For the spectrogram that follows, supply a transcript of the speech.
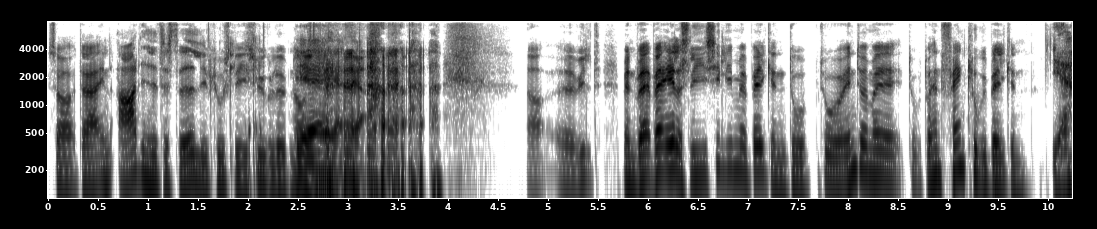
Så der er en artighed til stede lige pludselig i cykelløbene også. Ja, ja, ja. Nå, øh, vildt. Men hvad, hvad ellers lige? Sig lige med Belgien. Du, du endte med... Du, du havde en fanklub i Belgien. ja.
